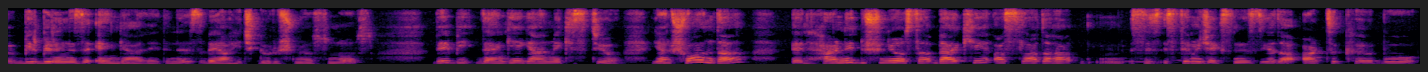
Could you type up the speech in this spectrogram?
birbirinizi engellediniz veya hiç görüşmüyorsunuz ve bir dengeye gelmek istiyor. Yani şu anda e, her ne düşünüyorsa belki asla daha siz istemeyeceksiniz ya da artık e, bu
